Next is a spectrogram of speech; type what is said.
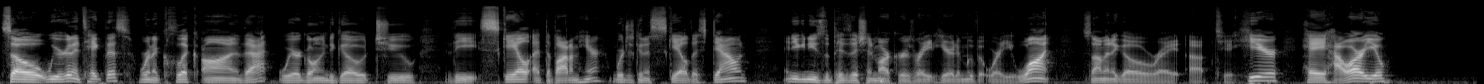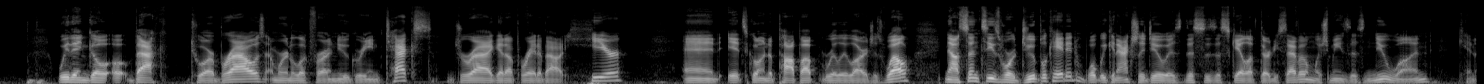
So we're going to take this. We're going to click on that. We're going to go to the scale at the bottom here. We're just going to scale this down And you can use the position markers right here to move it where you want. So I'm going to go right up to here. Hey, how are you? We then go back to our browse and we're going to look for our new green text, drag it up right about here, and it's going to pop up really large as well. Now, since these were duplicated, what we can actually do is this is a scale of 37, which means this new one can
